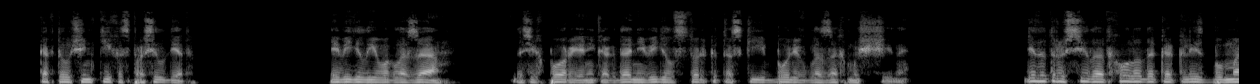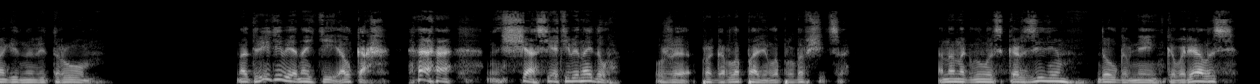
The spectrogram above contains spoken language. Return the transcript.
— как-то очень тихо спросил дед. Я видел его глаза. До сих пор я никогда не видел столько тоски и боли в глазах мужчины. Деда трусило от холода, как лист бумаги на ветру. — На три тебе найти, алкаш? Ха-ха, сейчас я тебе найду, — уже прогорлопанила продавщица. Она нагнулась к корзине, долго в ней ковырялась.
